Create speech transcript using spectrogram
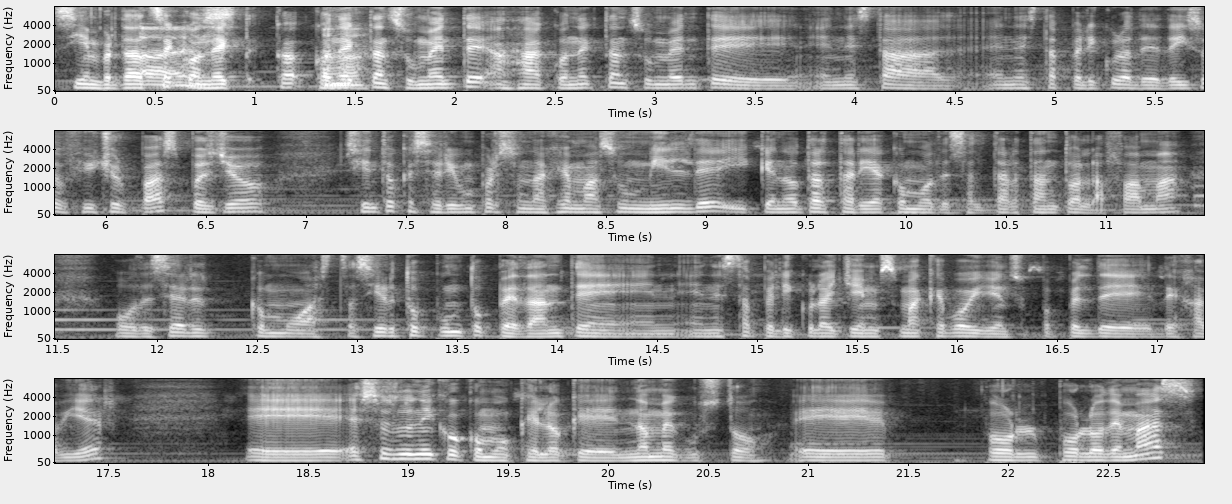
si en verdad se ah, conectan su mente, ajá, conectan su mente en esta, en esta película de Days of Future Past, pues yo siento que sería un personaje más humilde y que no trataría como de saltar tanto a la fama o de ser como hasta cierto punto pedante en, esta película James McAvoy en su papel de, Javier. Eh, eso es lo único como que lo que no me gustó. Eh, por, lo demás,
